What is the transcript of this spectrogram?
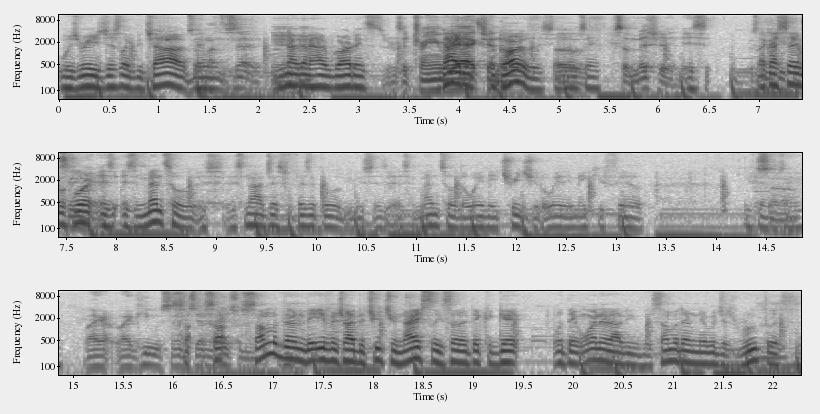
was raised just like the child, that's then about to say. you're not gonna mm-hmm. have guardians. It's a train reaction regardless, of, you know what I'm of saying? submission. It's It's like I keep said before, it's, it's mental. It's it's not just physical abuse. It's, it's mental. The way they treat you, the way they make you feel. You feel So, what I'm saying? Like like he was saying, So, so, some of them they even tried to treat you nicely so that they could get what they wanted out of you. But some of them they were just ruthless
